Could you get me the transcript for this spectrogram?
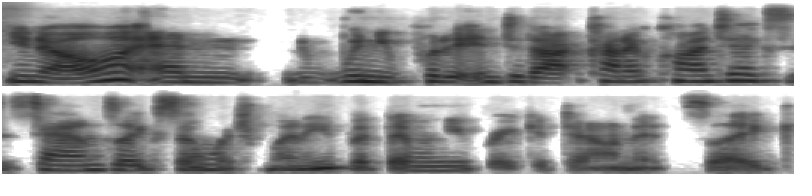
you know and when you put it into that kind of context it sounds like so much money but then when you break it down it's like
